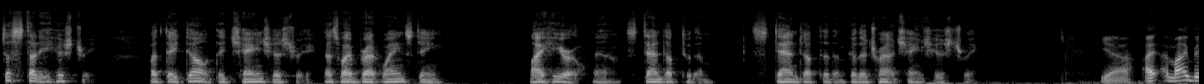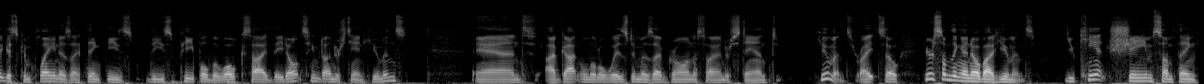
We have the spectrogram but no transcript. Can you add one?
Just study history, but they don't. They change history. That's why Brett Weinstein, my hero, man, stand up to them. Stand up to them because they're trying to change history. Yeah, I, my biggest complaint is I think these these people, the woke side, they don't seem to understand humans, and I've gotten a little wisdom as I've grown, so I understand humans. Right. So here's something I know about humans: you can't shame something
